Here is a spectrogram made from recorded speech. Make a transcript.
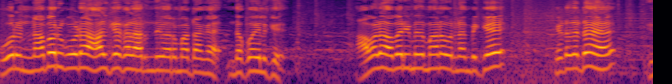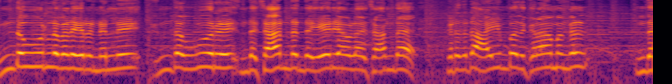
ஒரு நபர் கூட ஆல்கஹால் அருந்து வர மாட்டாங்க இந்த கோயிலுக்கு. அவ்வளோ அபரிமிதமான ஒரு நம்பிக்கை. கிட்டத்தட்ட இந்த ஊரில் விளையிற நெல் இந்த ஊர் இந்த சார்ந்த இந்த ஏரியாவில் சார்ந்த கிட்டத்தட்ட ஐம்பது கிராமங்கள் இந்த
